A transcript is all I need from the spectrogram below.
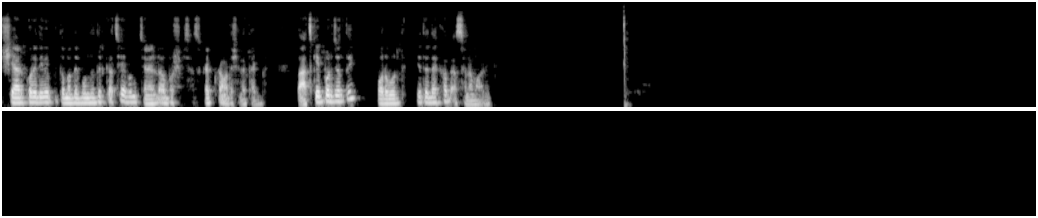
শেয়ার করে দিবে তোমাদের বন্ধুদের কাছে এবং চ্যানেলটা অবশ্যই সাবস্ক্রাইব করে আমাদের সাথে থাকবে। তো আজকে পর্যন্তই। পরবর্তী ভিডিওতে দেখা হবে। আসসালামু আলাইকুম।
